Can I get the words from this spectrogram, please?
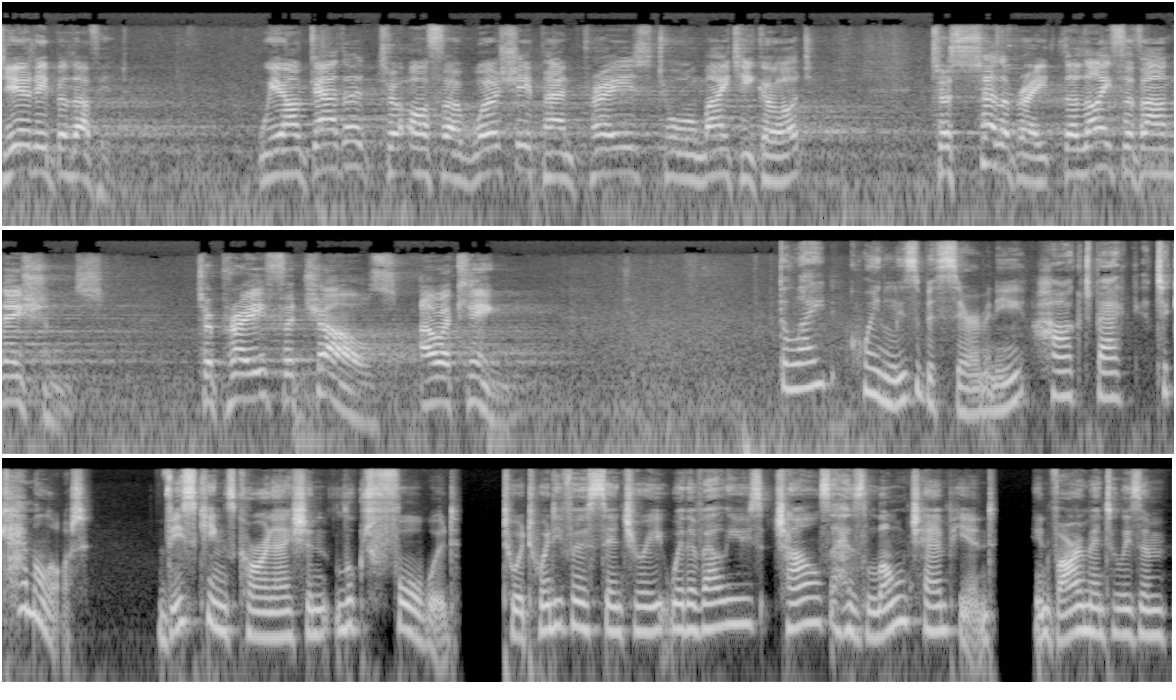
Dearly beloved, we are gathered to offer worship and praise to Almighty God, to celebrate the life of our nations, to pray for Charles, our King. The late Queen Elizabeth ceremony harked back to Camelot. This king's coronation looked forward to a 21st century where the values Charles has long championed, environmentalism,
